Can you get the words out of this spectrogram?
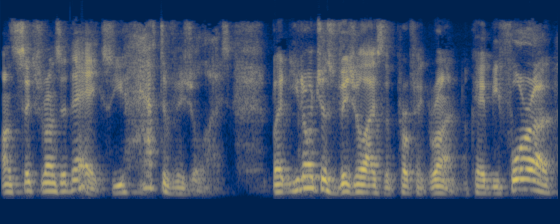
On six runs a day. So you have to visualize, but you don't just visualize the perfect run. Okay, before a,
